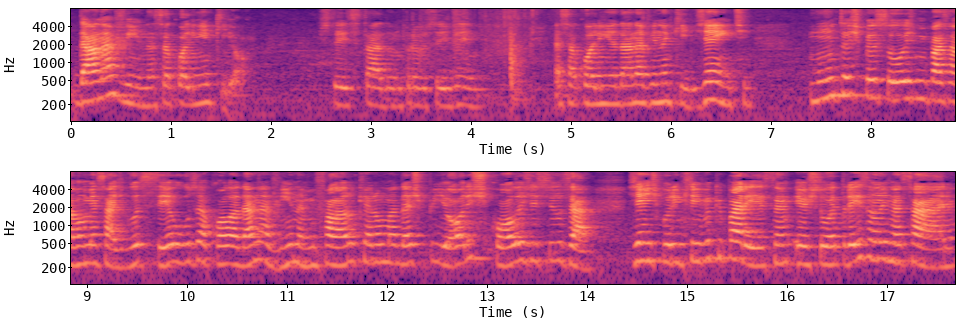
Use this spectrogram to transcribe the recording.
da Navina, essa colinha aqui, ó. Não sei se tá dando pra vocês verem. Essa colinha da Navina aqui. Gente, muitas pessoas me passavam mensagem, você usa a cola da Navina? Me falaram que era uma das piores colas de se usar. Gente, por incrível que pareça, eu estou há três anos nessa área,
